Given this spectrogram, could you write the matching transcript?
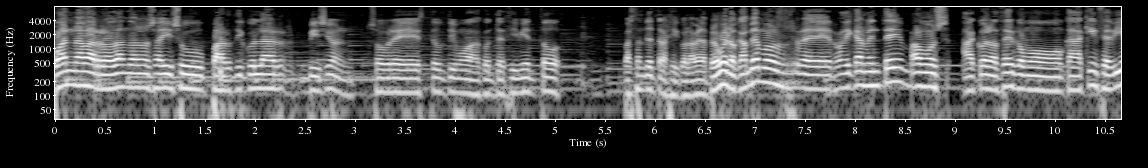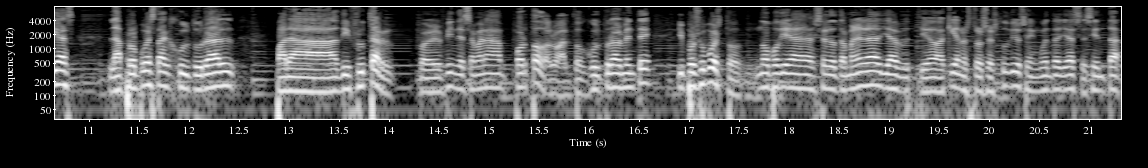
Juan Navarro dándonos ahí su particular visión sobre este último acontecimiento bastante trágico, la verdad. Pero bueno, cambiamos eh, radicalmente. Vamos a conocer como cada 15 días la propuesta cultural para disfrutar por el fin de semana por todo lo alto, culturalmente. Y por supuesto, no podía ser de otra manera. Ya llegado aquí a nuestros estudios se encuentra ya, se sienta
